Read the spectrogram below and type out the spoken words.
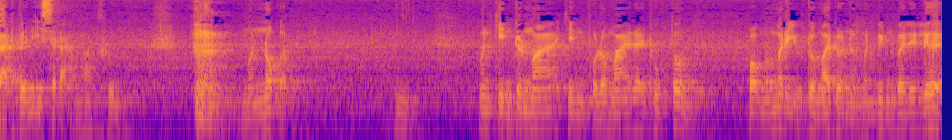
กาสเป็นอิสระมากขึ้น เหมือนนกอะ มันกินต้นไม้กินผลไม้ได้ทุกต้นเพราะมันไม่ได้อยู่ต้นไม้ต้นหนึ่ง มันบินไปเรื่อย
